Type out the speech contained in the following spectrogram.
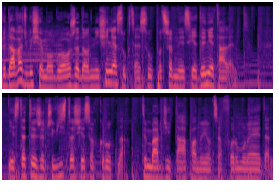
Wydawać by się mogło, że do odniesienia sukcesu potrzebny jest jedynie talent. Niestety rzeczywistość jest okrutna, tym bardziej ta panująca w Formule 1.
